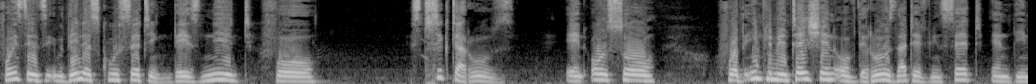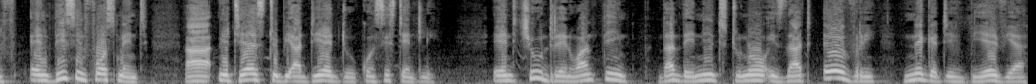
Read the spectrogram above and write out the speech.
for instance, within a school setting, there is need for stricter rules and also for the implementation of the rules that have been set and, the and this enforcement, uh, it has to be adhered to consistently. And children, one thing that they need to know is that every negative behavior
